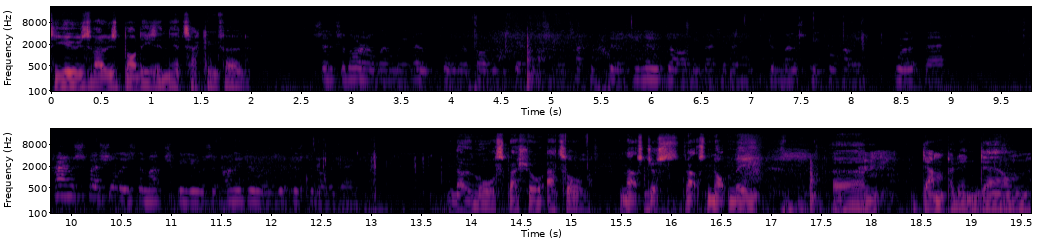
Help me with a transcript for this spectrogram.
to use those bodies in the attacking third. So tomorrow when we hope all the bodies get into the attacking third, you know Derby better than, than most people having worked there. How special is the match for you as a manager or is it just another game? No more special at all. And that's just that's not me um, dampening down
